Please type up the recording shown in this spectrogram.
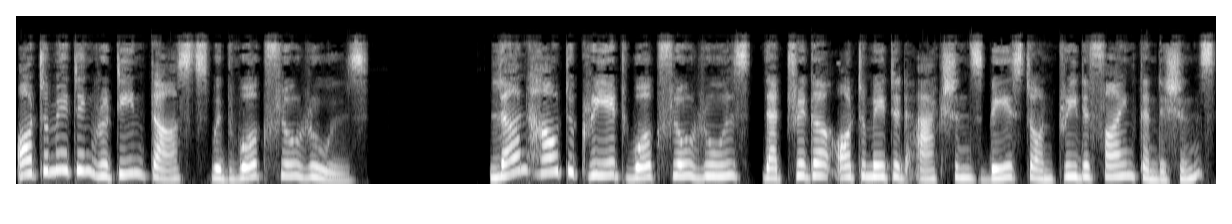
Automating routine tasks with workflow rules. Learn how to create workflow rules that trigger automated actions based on predefined conditions,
